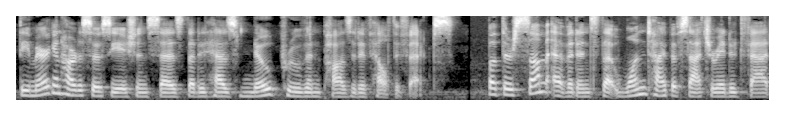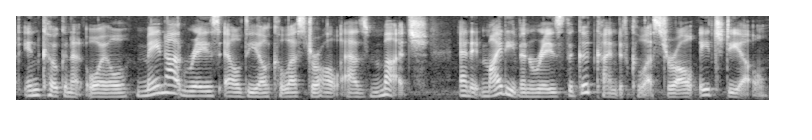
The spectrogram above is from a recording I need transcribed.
The American Heart Association says that it has no proven positive health effects. But there's some evidence that one type of saturated fat in coconut oil may not raise LDL cholesterol as much, and it might even raise the good kind of cholesterol, HDL.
